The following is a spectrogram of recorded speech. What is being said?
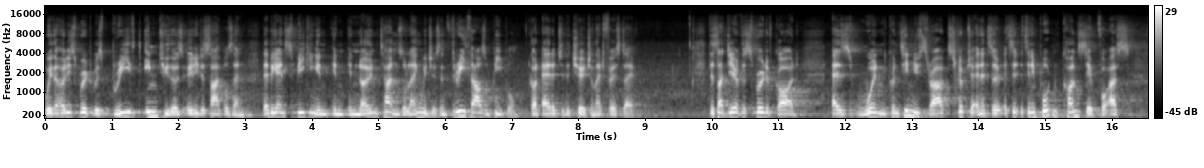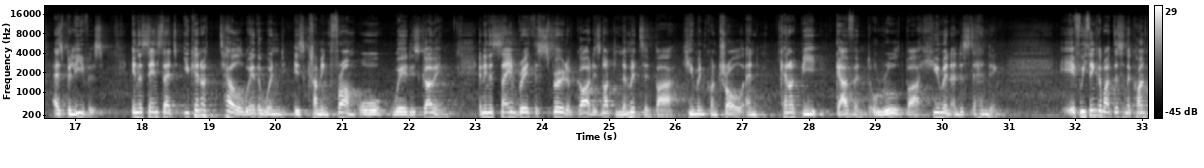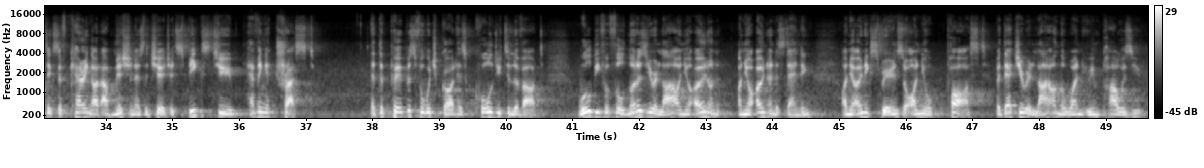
where the Holy Spirit was breathed into those early disciples and they began speaking in, in, in known tongues or languages, and 3,000 people got added to the church on that first day. This idea of the Spirit of God as wind continues throughout Scripture, and it's, a, it's, a, it's an important concept for us as believers in the sense that you cannot tell where the wind is coming from or where it is going. And in the same breath, the Spirit of God is not limited by human control and cannot be governed or ruled by human understanding. If we think about this in the context of carrying out our mission as the church, it speaks to having a trust that the purpose for which God has called you to live out will be fulfilled not as you rely on your own on, on your own understanding, on your own experience or on your past, but that you rely on the one who empowers you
